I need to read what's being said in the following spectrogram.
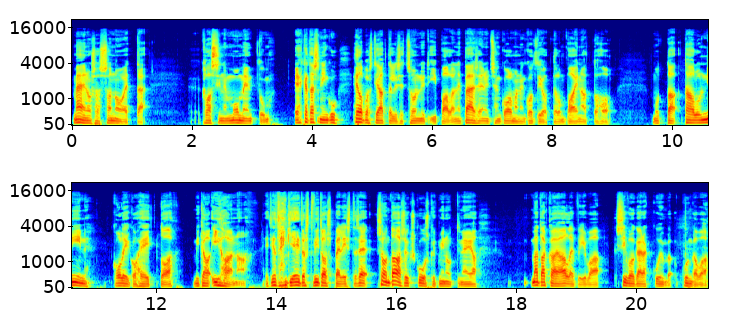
mä en osaa sanoa, että klassinen momentum ehkä tässä niin kuin helposti ajattelisin, että se on nyt Ipalla. Ne pääsee nyt sen kolmannen kotiottelun painaa tuohon. Mutta tämä on ollut niin kolikoheittoa, mikä on ihanaa. Että jotenkin ei tosta vitospelistä. Se, se on taas yksi 60 minuuttinen ja mä takaa ja alleviivaa. Si voi käydä kuinka, kuinka vaan.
